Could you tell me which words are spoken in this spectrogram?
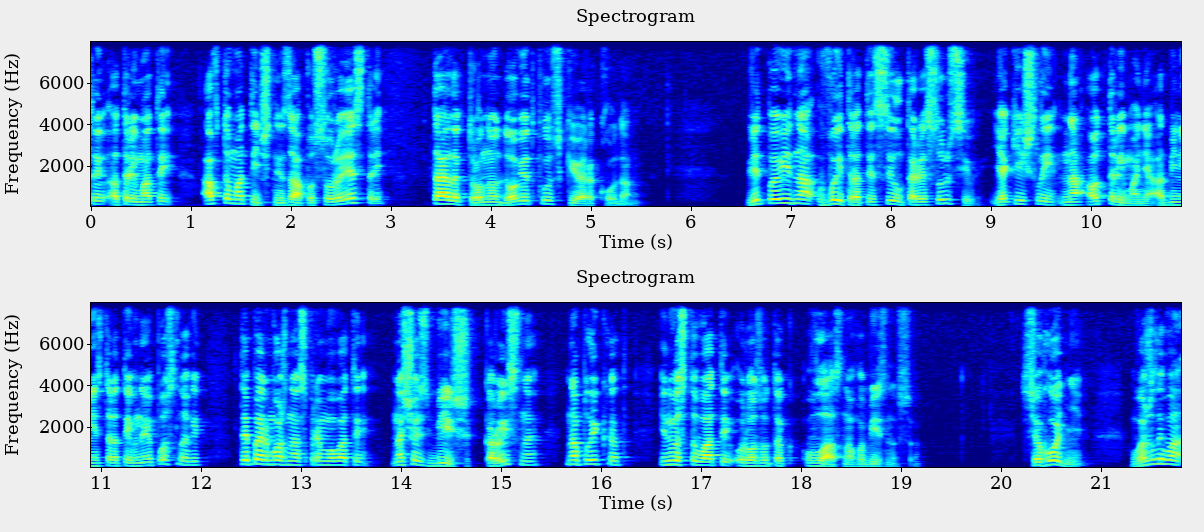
отримати автоматичний запис у реєстрі та електронну довідку з QR-кодом. Відповідно, витрати сил та ресурсів, які йшли на отримання адміністративної послуги, тепер можна спрямувати на щось більш корисне, наприклад, інвестувати у розвиток власного бізнесу. Сьогодні важливо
